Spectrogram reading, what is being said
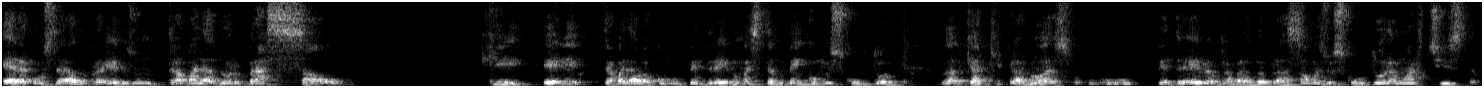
era considerado para eles um trabalhador braçal, que ele trabalhava como pedreiro, mas também como escultor. Sabe que aqui para nós o, pedreiro é um trabalhador braçal, mas o escultor é um artista.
